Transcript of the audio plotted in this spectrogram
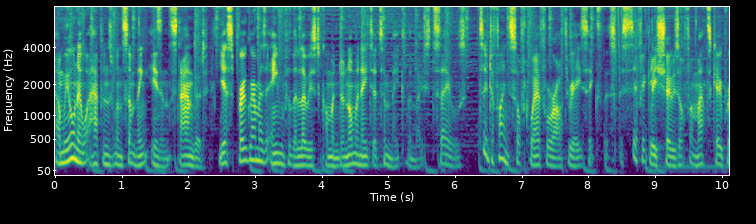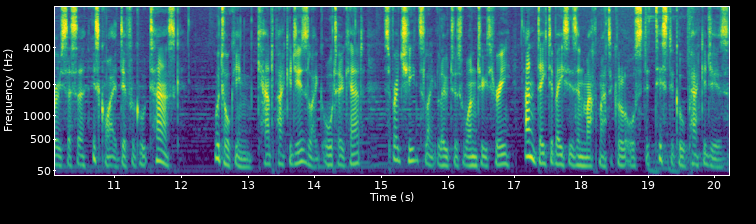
and we all know what happens when something isn't standard. Yes, programmers aim for the lowest common denominator to make the most sales. So to find software for our 386 that specifically shows off a maths coprocessor is quite a difficult task. We're talking CAD packages like AutoCAD, spreadsheets like Lotus 123, and databases and mathematical or statistical packages.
